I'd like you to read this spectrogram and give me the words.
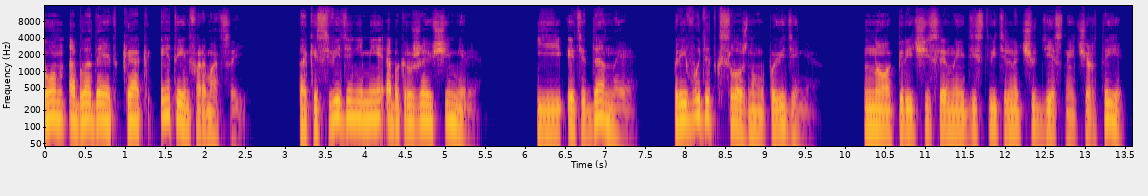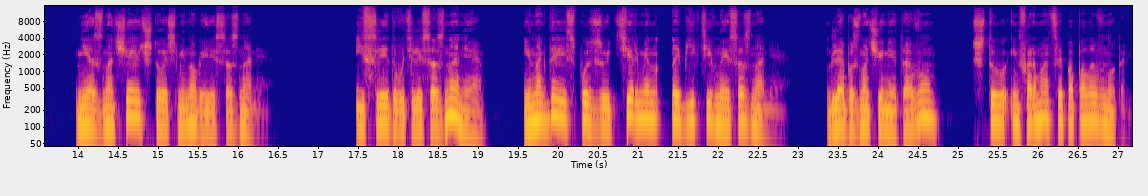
Он обладает как этой информацией, так и сведениями об окружающем мире, и эти данные приводят к сложному поведению. Но перечисленные действительно чудесные черты не означают, что у осьминога есть сознание. Исследователи сознания иногда используют термин «объективное сознание» для обозначения того, что информация попала внутрь,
